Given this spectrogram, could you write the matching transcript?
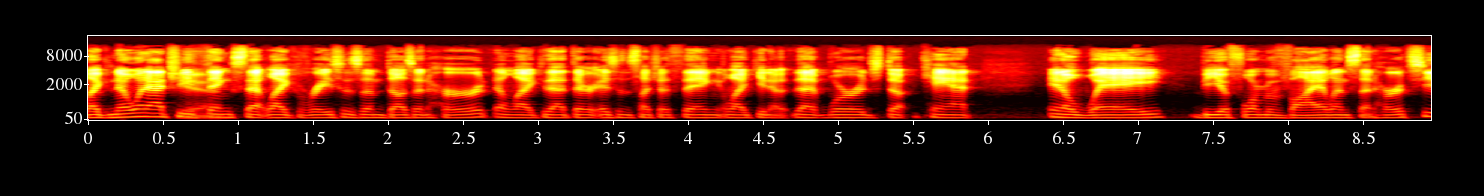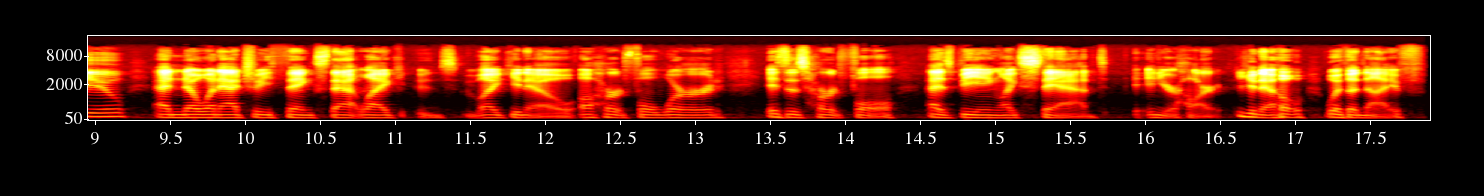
Like no one actually Yeah. thinks that like racism doesn't hurt and like that there isn't such a thing like you know that words can't in a way be a form of violence that hurts you and no one actually thinks that like it's, like you know a hurtful word is as hurtful as being like stabbed in your heart you know with a knife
